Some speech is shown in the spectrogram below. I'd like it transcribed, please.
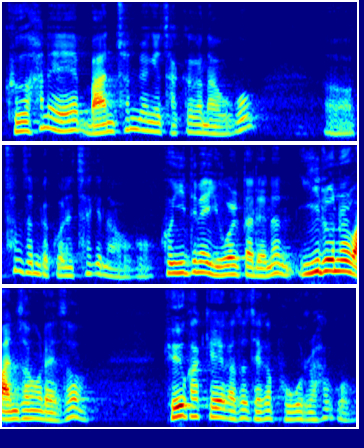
그 한 해에 만 천 명의 작가가 나오고 어, 천삼백 권의 책이 나오고 그 이듬해 6월 달에는 이론을 완성을 해서 교육학회에 가서 제가 보고를 하고.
